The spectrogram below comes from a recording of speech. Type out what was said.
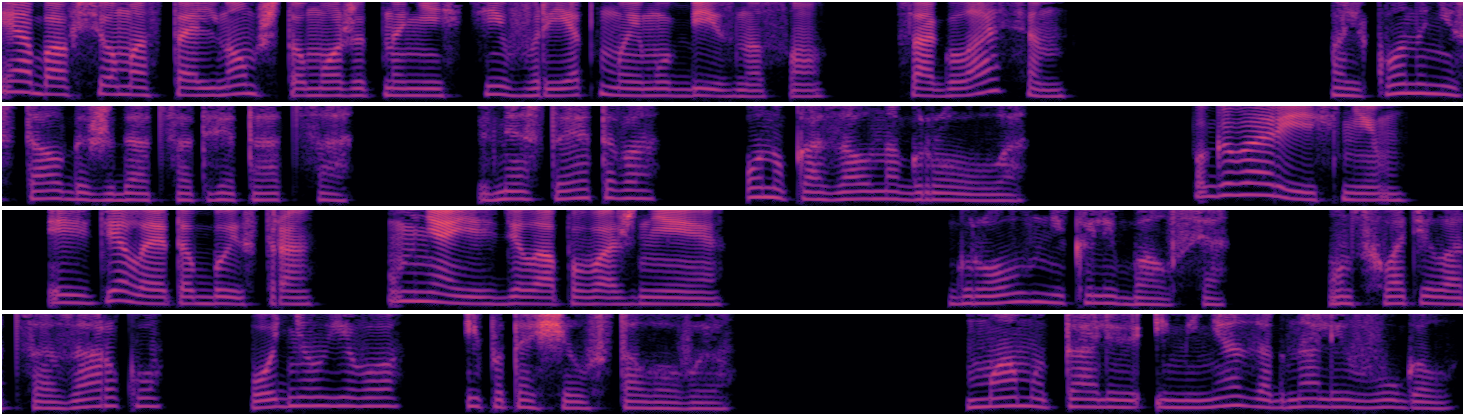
и обо всем остальном, что может нанести вред моему бизнесу. Согласен?» Фалькона не стал дожидаться ответа отца. Вместо этого он указал на Гроула. «Поговори с ним. И сделай это быстро. У меня есть дела поважнее». Гроул не колебался. Он схватил отца за руку, поднял его и потащил в столовую. Маму, Талию и меня загнали в угол,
